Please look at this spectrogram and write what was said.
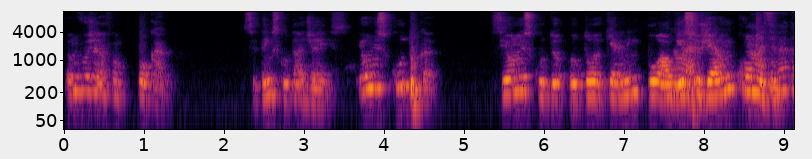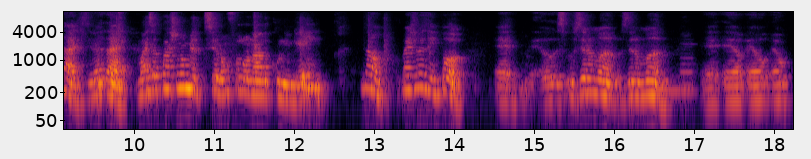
eu não vou chegar e falar, pô, cara, você tem que escutar jazz. Eu não escuto, cara. Se eu não escuto, eu, eu tô querendo impor algo, não isso é. gera um incômodo. Não, isso é verdade, isso é verdade. Então, mas a partir do momento que você não falou nada com ninguém. Não, mas tipo assim, pô, é, o, o ser humano, o ser humano é, é, é, o, é o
